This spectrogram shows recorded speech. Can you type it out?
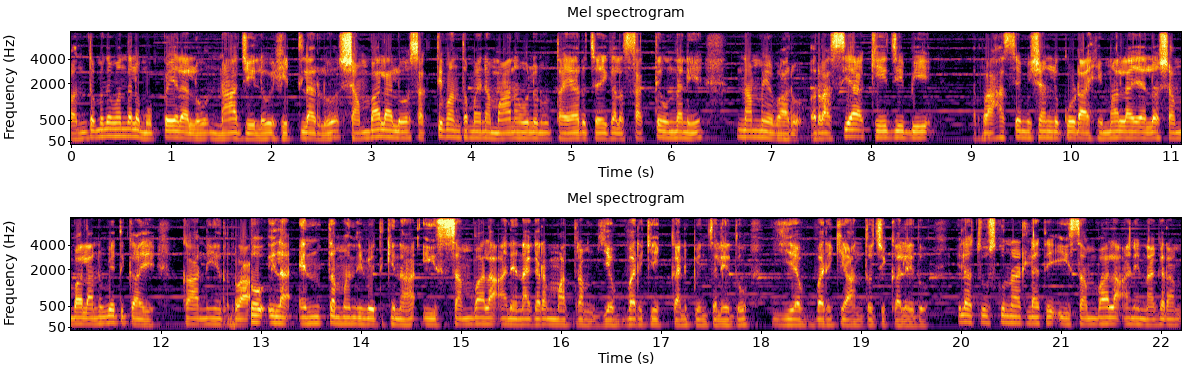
పంతొమ్మిది వందల ముప్పైలలో నాజీలు హిట్లర్లు శంబాలలో శక్తివంతమైన మానవులను తయారు చేయగల శక్తి ఉందని నమ్మేవారు. రష్యా కేజీబీ రహస్య మిషన్లు కూడా హిమాలయాల్లో శంబాలను వెతికాయి. కానీ రా ఇలా ఎంతమంది వెతికినా ఈ శంబాల అనే నగరం మాత్రం ఎవ్వరికీ కనిపించలేదు ఎవ్వరికీ అంతు చిక్కలేదు ఇలా చూసుకున్నట్లయితే ఈ సంబాల అనే నగరం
